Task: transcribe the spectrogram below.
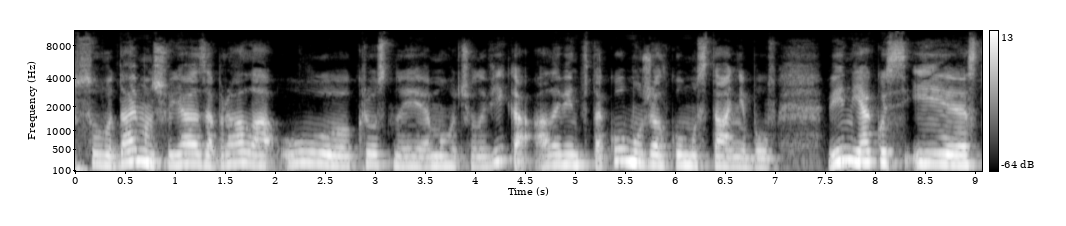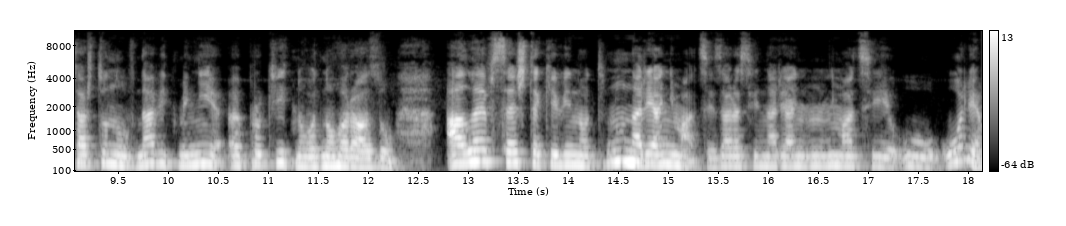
Сого Diamond, що я забрала у крісної мого чоловіка, але він в такому жалкому стані був. Він якось і стартонув, навіть мені е, проквітнув одного разу. Але все ж таки він от, ну, на реанімації. Зараз він на реанімації у Олі.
